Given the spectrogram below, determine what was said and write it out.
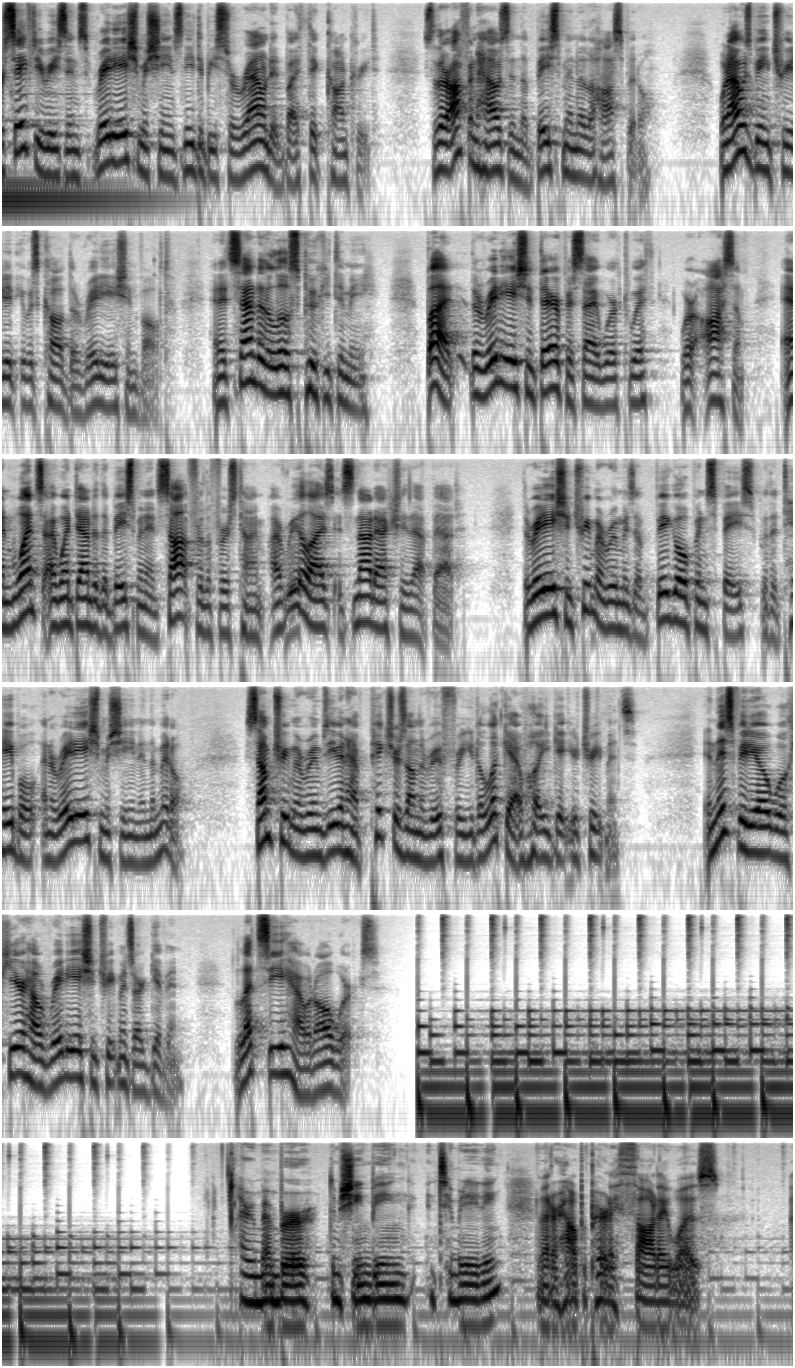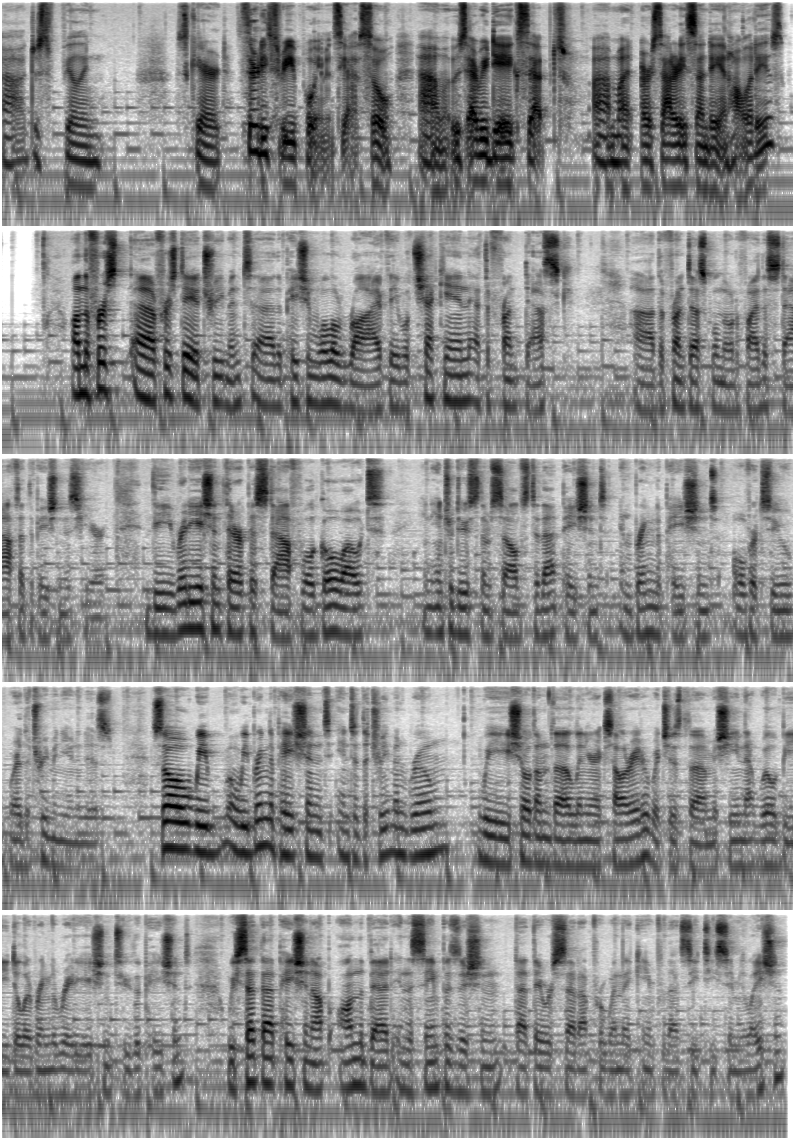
For safety reasons, radiation machines need to be surrounded by thick concrete, so they're often housed in the basement of the hospital. When I was being treated, it was called the radiation vault, and it sounded a little spooky to me. But the radiation therapists I worked with were awesome, and once I went down to the basement and saw it for the first time, I realized it's not actually that bad. The radiation treatment room is a big open space with a table and a radiation machine in the middle. Some treatment rooms even have pictures on the roof for you to look at while you get your treatments. In this video, we'll hear how radiation treatments are given. Let's see how it all works. I remember the machine being intimidating, no matter how prepared I thought I was, uh, just feeling scared. 33 appointments, yeah. So um, it was every day except my, or Saturday, Sunday, and holidays. On the first, uh, first day of treatment, uh, the patient will arrive. They will check in at the front desk. Uh, the front desk will notify the staff that the patient is here. The radiation therapist staff will go out and introduce themselves to that patient and bring the patient over to where the treatment unit is. So we, we bring the patient into the treatment room. We show them the linear accelerator, which is the machine that will be delivering the radiation to the patient. We set that patient up on the bed in the same position that they were set up for when they came for that CT simulation.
